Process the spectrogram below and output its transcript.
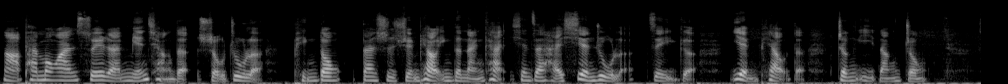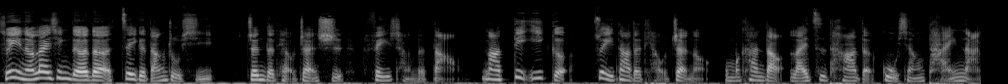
那潘孟安虽然勉强的守住了屏东，但是选票赢得难看，现在还陷入了这个验票的争议当中。所以呢，赖清德的这个党主席真的挑战是非常的大。那第一个最大的挑战呢，我们看到来自他的故乡台南。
